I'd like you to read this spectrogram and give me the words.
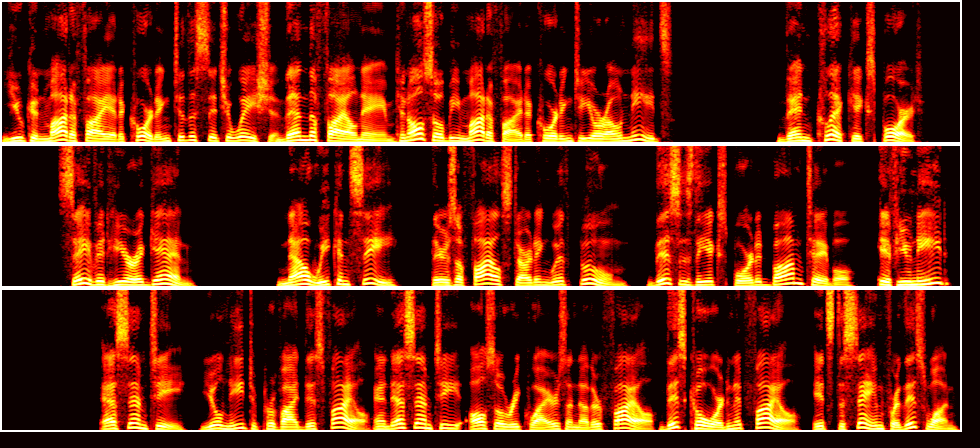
you can modify it according to the situation. Then the file name can also be modified according to your own needs. Then click Export. Save it here again. Now we can see there's a file starting with boom. This is the exported BOM table. If you need SMT, you'll need to provide this file, and SMT also requires another file, this coordinate file. It's the same for this one.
